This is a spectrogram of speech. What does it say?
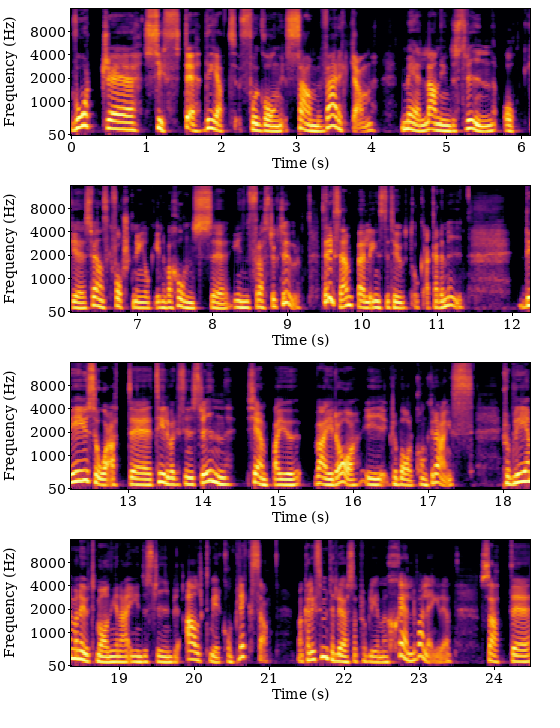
Vårt eh, syfte är att få igång samverkan mellan industrin och eh, svensk forskning och innovationsinfrastruktur. Till exempel institut och akademi. Det är ju så att eh, tillverkningsindustrin kämpar ju varje dag i global konkurrens. Problemen och utmaningarna i industrin blir allt mer komplexa. Man kan liksom inte lösa problemen själva längre. Så att eh,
